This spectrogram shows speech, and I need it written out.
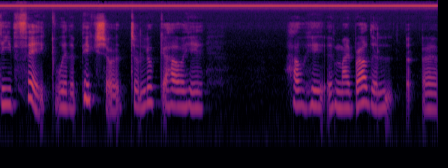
deep fake with a picture to look how he how he my brother uh,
